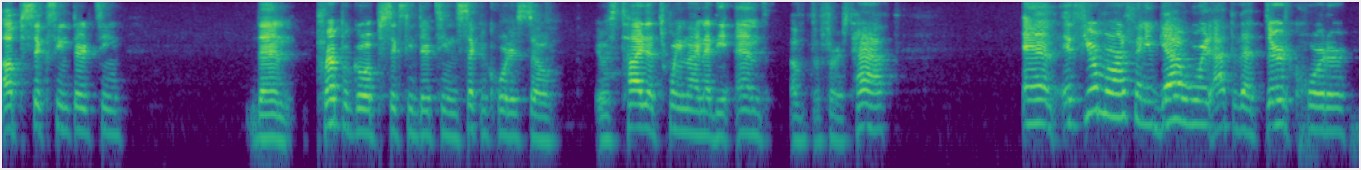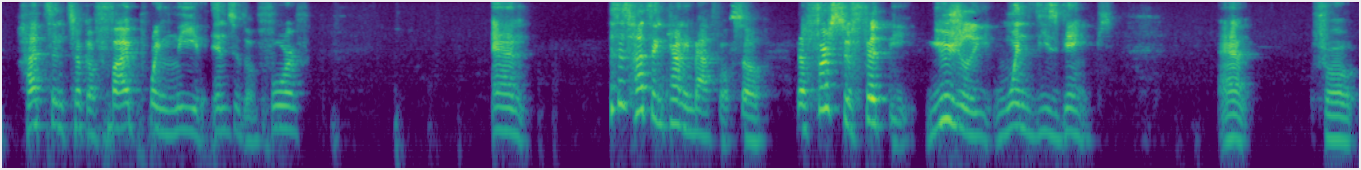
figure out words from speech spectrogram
up 16 13. Then Prep would go up 16 13 in the second quarter. So it was tied at 29 at the end of the first half. And if you're Marauder fan, you got worried after that third quarter. Hudson took a five point lead into the fourth. And this is Hudson County basketball. So the first to 50 usually wins these games. And for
